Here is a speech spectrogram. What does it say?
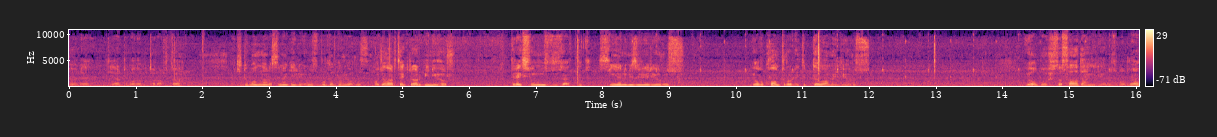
Şöyle diğer duba da bu tarafta. İki dubanın arasına geliyoruz. Burada duruyoruz. Hocalar tekrar biniyor. Direksiyonumuzu düzelttik. Sinyalimizi veriyoruz. Yolu kontrol edip devam ediyoruz. Yol boşsa sağdan gidiyoruz burada.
